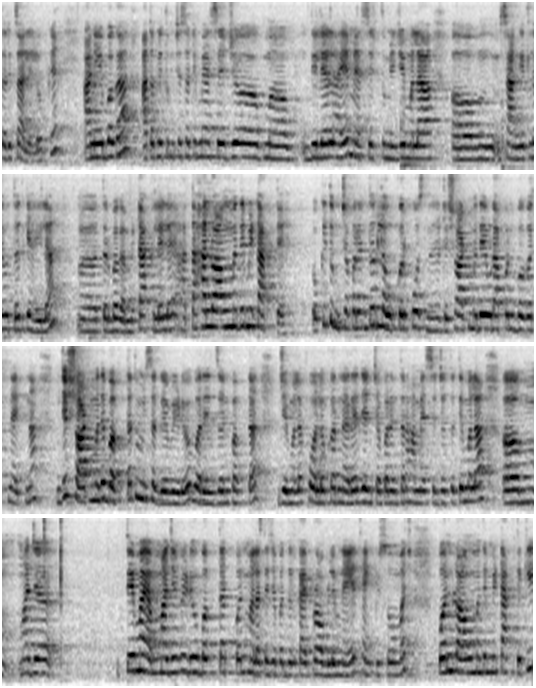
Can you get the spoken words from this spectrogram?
तरी चालेल ओके आणि बघा आता मी तुमच्यासाठी मेसेज दिलेला आहे. मेसेज तुम्ही जे मला सांगितलं होतं घ्यायला तर बघा मी टाकलेलं आहे. आता हा लॉंगमध्ये मी टाकते. ओके तुमच्यापर्यंत लवकर पोहोचण्यासाठी. शॉर्टमध्ये एवढं आपण बघत नाहीत ना? म्हणजे शॉर्टमध्ये बघता तुम्ही सगळे व्हिडिओ बरेच जण बघतात जे मला फॉलो करणार आहेत ज्यांच्यापर्यंत हा मेसेज येतो. ते मला माझ्या ते मा माझे व्हिडिओ बघतात पण मला त्याच्याबद्दल काय प्रॉब्लेम नाही आहे थँक्यू सो मच पण लॉंगमध्ये मी टाकते की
